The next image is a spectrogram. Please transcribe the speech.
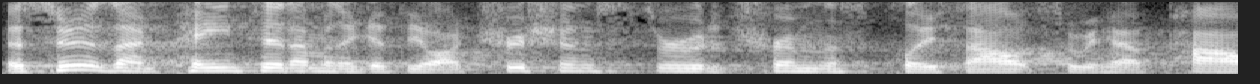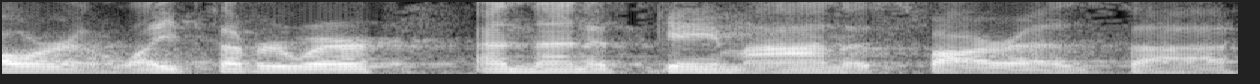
as soon as I'm painted, I'm gonna get the electricians through to trim this place out so we have power and lights everywhere. And then it's game on as far as, uh,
